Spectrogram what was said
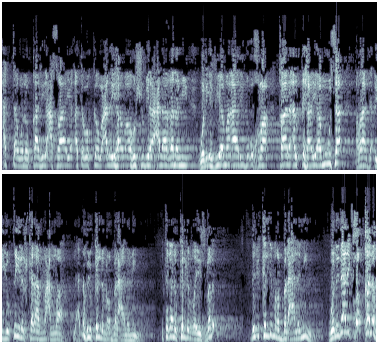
حتى ولو قال هي عصاي أتوكل عليها وأهش بها على غنمي ولي فيها مآرب أخرى قال ألقها يا موسى أراد أن يطيل الكلام مع الله لأنه يكلم رب العالمين. أنت قال يكلم رئيس بلد؟ ده يكلم رب العالمين ولذلك حق له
